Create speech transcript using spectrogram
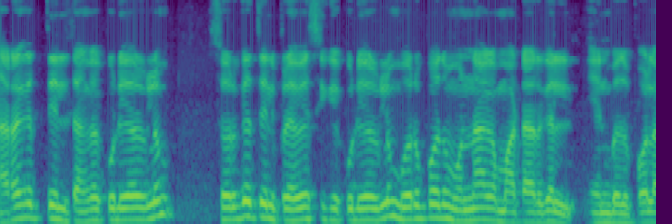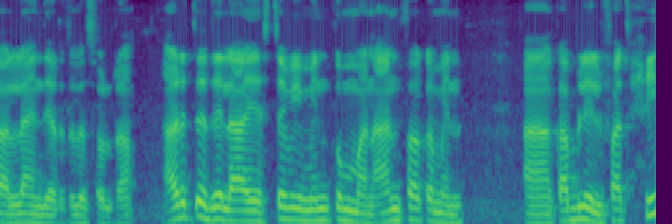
நரகத்தில் தங்கக்கூடியவர்களும் சொர்க்கத்தில் பிரவேசிக்கக்கூடியவர்களும் ஒருபோதும் ஒன்றாக மாட்டார்கள் என்பது போல் அல்லாஹ் இந்த இடத்துல சொல்கிறான் அடுத்தது லா எஸ்தவி மின்கும் மன் கபிலில் ஃபத்ஹி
